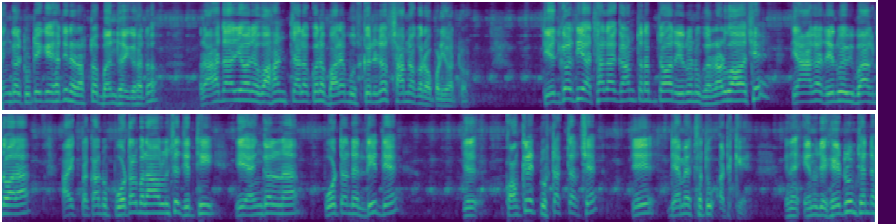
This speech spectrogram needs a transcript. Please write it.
એંગલ તૂટી ગઈ હતી ને રસ્તો બંધ થઈ ગયો હતો. રાહદારીઓ અને વાહન ચાલકોને ભારે મુશ્કેલીનો સામનો કરવો પડ્યો હતો. તેજગઢથી અછાલા ગામ તરફ જવા રેલવેનું ગરનાળું આવે છે. ત્યાં આગળ રેલવે વિભાગ દ્વારા આ એક પ્રકારનું પોર્ટલ બનાવેલું છે, જેથી એ એંગલના પોર્ટલને લીધે જે કોન્ક્રીટનું સ્ટ્રક્ચર છે, તે ડેમેજ થતું અટકે. અને એનું જે હેડરૂમ છે, એને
